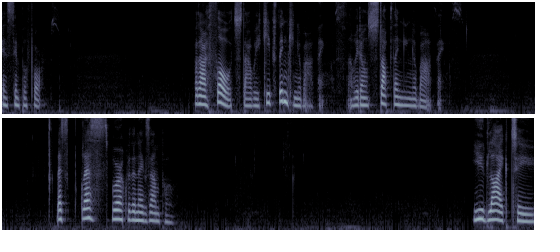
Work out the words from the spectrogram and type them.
in simple forms. But our thoughts that we keep thinking about things and we don't stop thinking about things. Let's let's work with an example. You'd like to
